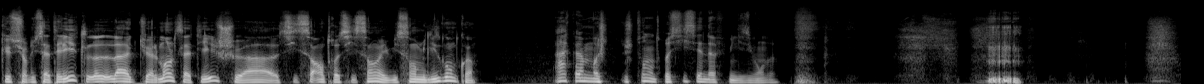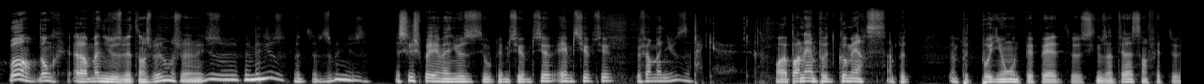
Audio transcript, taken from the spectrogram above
que sur du satellite. Là, là, actuellement, le satellite, je suis à 600, entre 600 et 800 millisecondes, quoi. Ah, quand même, moi, je, je tourne entre 6 et 9 millisecondes. Bon, donc, alors, ma news maintenant. Je peux, je peux, ma news, je peux ma news, ma news. Est-ce que je peux aller ma news, s'il vous plaît, monsieur Monsieur, eh, monsieur, monsieur, je peux faire ma news? On va parler un peu de commerce, un peu de, un peu de pognon, de pépette, euh, ce qui nous intéresse, en fait, euh,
